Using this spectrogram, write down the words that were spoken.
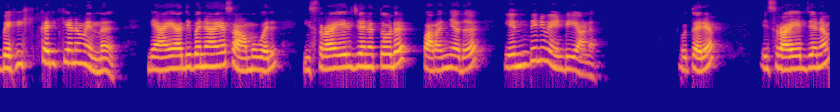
ബഹിഷ്കരിക്കണമെന്ന് ന്യായാധിപനായ സാമുവൽ ഇസ്രായേൽ ജനത്തോട് പറഞ്ഞത് എന്തിനു വേണ്ടിയാണ്? ഉത്തരം ഇസ്രായേൽ ജനം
